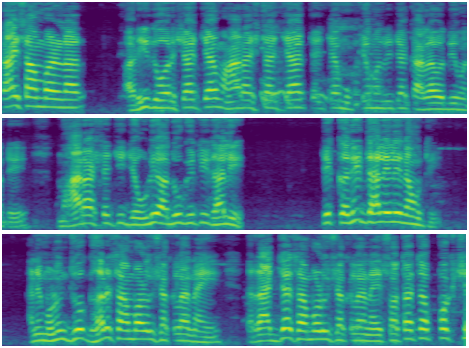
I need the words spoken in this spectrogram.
काय सांभाळणार? अडीच वर्षाच्या महाराष्ट्राच्या त्याच्या मुख्यमंत्रीच्या कालावधीमध्ये महाराष्ट्राची जेवढी अधोगती झाली ते कधीच झालेली नव्हती. आणि म्हणून जो घर सांभाळू शकला नाही राज्य सांभाळू शकला नाही स्वतःचा पक्ष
